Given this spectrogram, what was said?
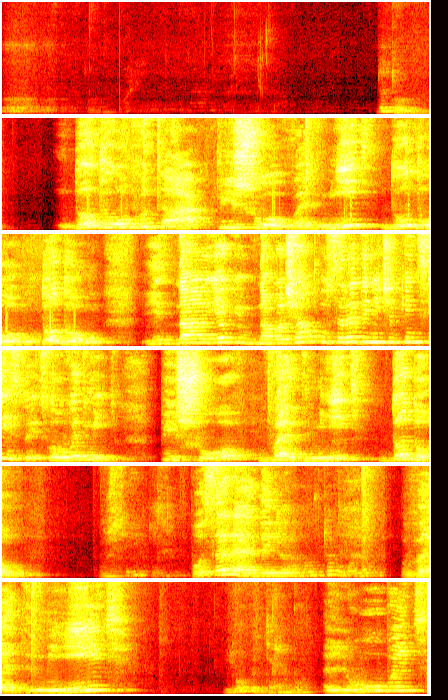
м, Додому. Додому, так, пішов ведмідь додому, додому. І на, як, на початку, всередині чи в кінці стоїть слово ведмідь. Пішов ведмідь додому. Посередині. Второе. Ведмідь Любить рибу. любить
